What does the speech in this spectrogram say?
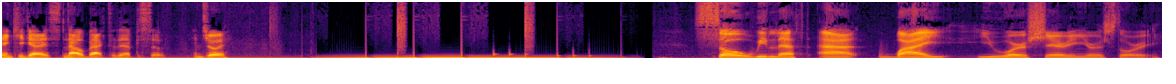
Thank you guys. Now back to the episode. Enjoy. So we left at why you are sharing your story.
